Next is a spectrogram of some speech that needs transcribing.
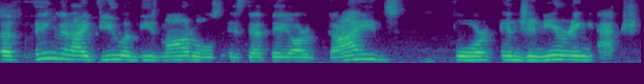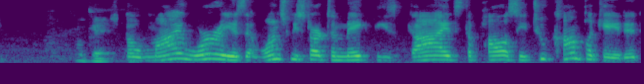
the thing that I view of these models is that they are guides for engineering action. Okay. So my worry is that once we start to make these guides to policy too complicated,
